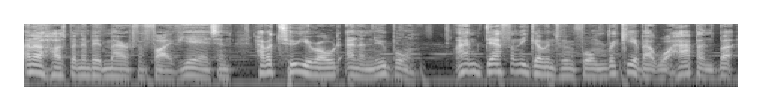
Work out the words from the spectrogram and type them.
and her husband have been married for five years and have a two year old and a newborn. I am definitely going to inform Ricky about what happened, but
